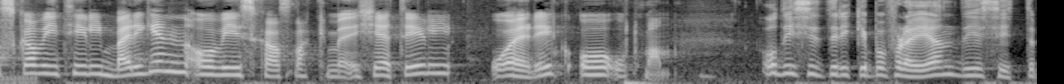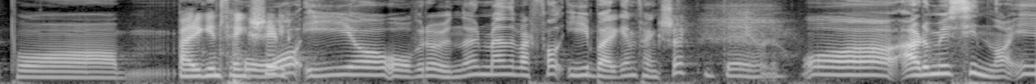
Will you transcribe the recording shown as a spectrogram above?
Da skal vi til Bergen, og vi skal snakke med Kjetil og Erik og Otman. Og de sitter ikke på Fløyen, de sitter på Bergen fengsel. På, i og over og under, men i hvert fall i Bergen fengsel. Det gjør de. Og er du mye sinna i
